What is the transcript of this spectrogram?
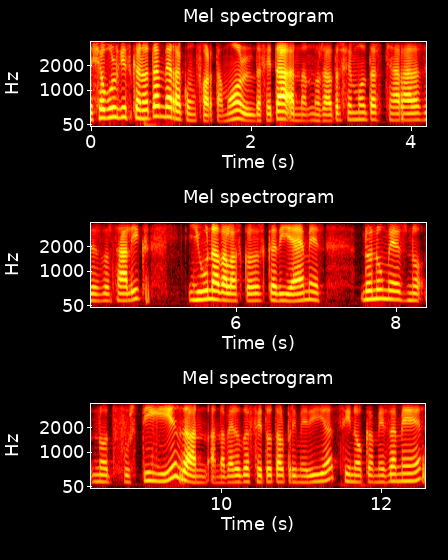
això, vulguis que no, també reconforta molt. De fet, a, nosaltres fem moltes xerrades des de Sàlix i una de les coses que diem és no només no, no et fustiguis en, en haver-ho de fer tot el primer dia, sinó que, a més a més,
